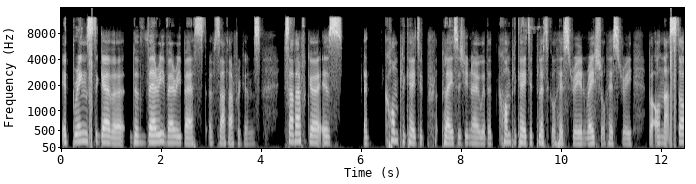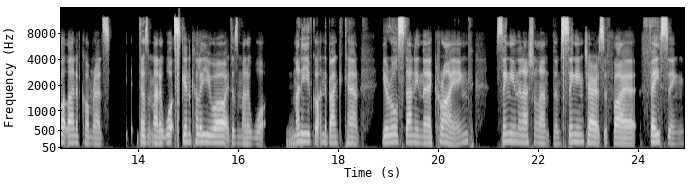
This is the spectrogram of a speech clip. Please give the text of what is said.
It brings together the very, very best of South Africans. South Africa is a complicated place, as you know, with a complicated political history and racial history. But on that start line of comrades, it doesn't matter what skin color you are, it doesn't matter what Mm. money you've got in the bank account. You're all standing there crying, singing the national anthem, singing Chariots of Fire, facing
